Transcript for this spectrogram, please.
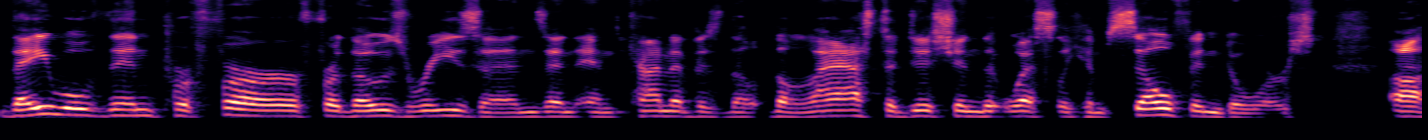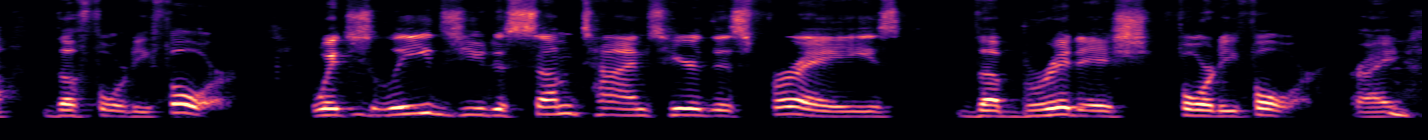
they will then prefer, for those reasons, and, and kind of as the, the last edition that Wesley himself endorsed, uh, the 44 which hmm. leads you to sometimes hear this phrase, the British 44 right? Hmm.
